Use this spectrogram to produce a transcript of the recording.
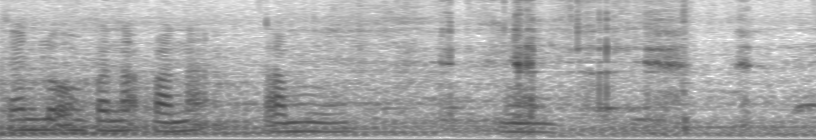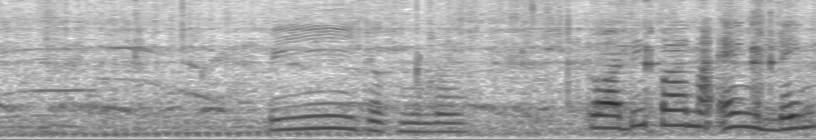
Kan lo ang panak-panak tamu. Hmm. Pi, jog nilo. Tu adi pa na engling.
